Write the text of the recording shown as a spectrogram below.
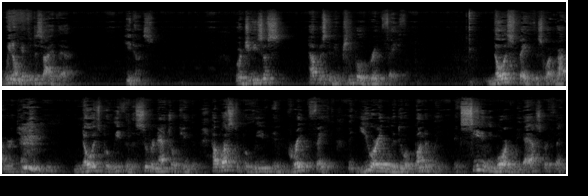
We don't get to decide that. He does. Lord Jesus, help us to be people of great faith. Noah's faith is what got your attention. Noah's belief in the supernatural kingdom. Help us to believe in great faith that you are able to do abundantly exceedingly more than we'd ask or think.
